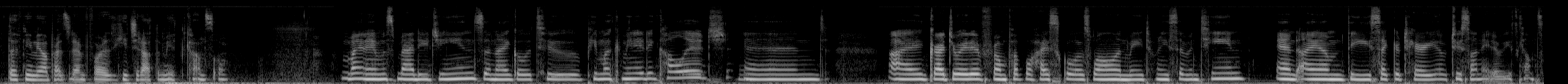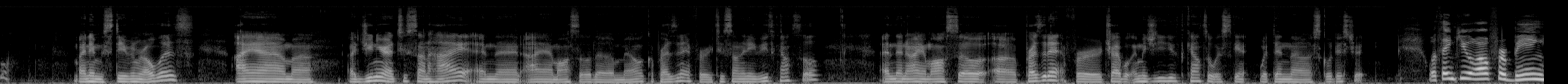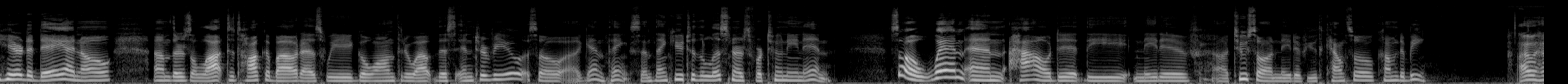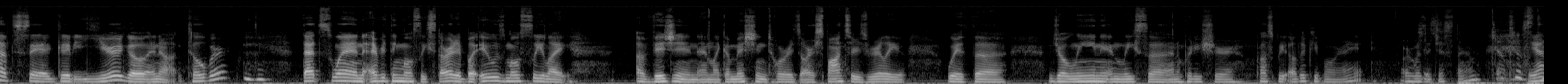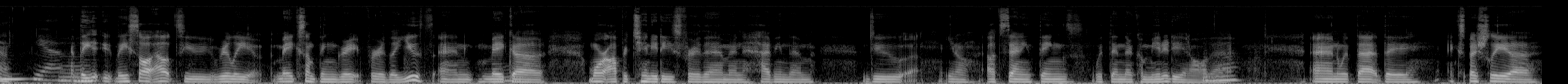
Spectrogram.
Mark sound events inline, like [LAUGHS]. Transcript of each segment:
the female president for Hia-Ced O'odham Youth Council. My name is Maddy Jeans, and I go to Pima Community College, mm-hmm. and I graduated from Pueblo High School as well in May 2017, and I am the secretary of Tucson Native Youth Council. My name is Steven Robles. I am a, a junior at Tucson High, and then I am also the male co-president for Tucson Native Youth Council. And then I am also a president for Tribal Imagery Youth Council within the school district. Well, thank you all for being here today. I know um, there's a lot to talk about as we go on throughout this interview. So, again, thanks. And thank you to the listeners for tuning in. So, when and how did the Native uh, Tucson Native Youth Council come to be? I would have to say a good year ago in October. Mm-hmm. That's when everything mostly started, but it was mostly like a vision and like a mission towards our sponsors, really, with uh, Jolene and Lisa, and I'm pretty sure possibly other people, right? Or was just it just them? Just yeah, yeah. They they saw out to really make something great for the youth and make mm. uh, more opportunities for them and having them do uh, you know outstanding things within their community and all mm-hmm. that. And with that, they especially uh,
